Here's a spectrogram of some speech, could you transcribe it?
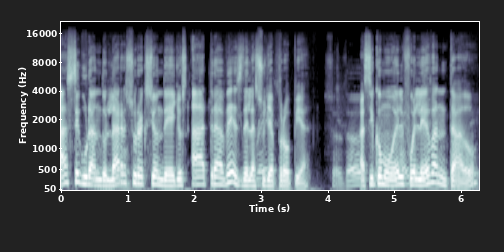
asegurando la resurrección de ellos a través de la suya propia. Así como Él fue levantado,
